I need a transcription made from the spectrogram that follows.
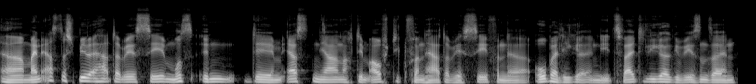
Äh, mein erstes Spiel bei Hertha BSC muss in dem ersten Jahr nach dem Aufstieg von Hertha BSC von der Oberliga in die zweite Liga gewesen sein.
